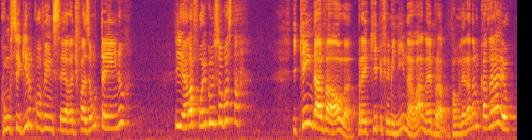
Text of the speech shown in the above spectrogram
conseguiram convencer ela de fazer um treino e ela foi e começou a gostar. E quem dava aula pra equipe feminina lá, né, pra, pra mulherada, no caso era eu.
